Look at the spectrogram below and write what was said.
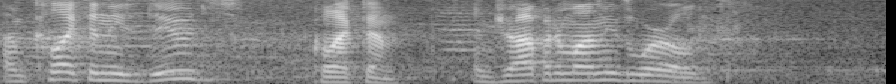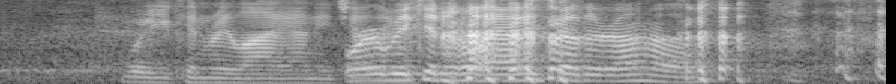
I'm collecting these dudes Collect them. And dropping them on these worlds Where you can rely on each where other. Where we can rely on each other. Uh huh.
